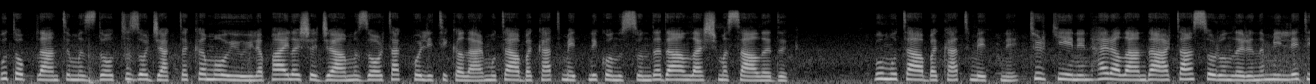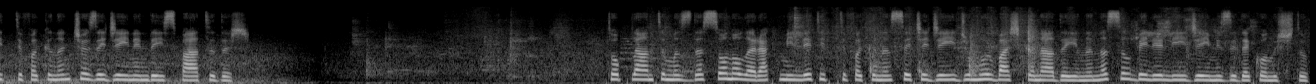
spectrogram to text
Bu toplantımızda 30 Ocak'ta kamuoyuyla paylaşacağımız ortak politikalar mutabakat metni konusunda da anlaşma sağladık. Bu mutabakat metni, Türkiye'nin her alanda artan sorunlarını Millet İttifakı'nın çözeceğinin de ispatıdır. Toplantımızda son olarak Millet İttifakı'nın seçeceği Cumhurbaşkanı adayını nasıl belirleyeceğimizi de konuştuk.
